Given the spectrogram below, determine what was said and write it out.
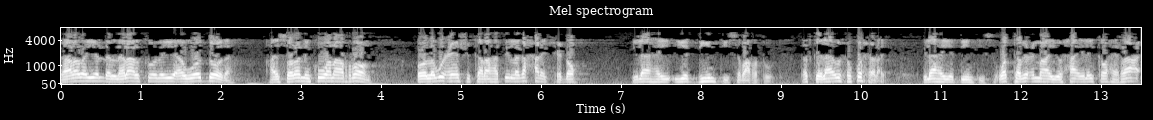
gaalada iyo dhaldhalaalkooda iyo awooddooda haysodhanin kuwanaa roon oo lagu ceeshi karaa haddii laga xadhig xidho ilaahay iyo diintiisa baa rabbi dadka ilaahay wuxuu ku xidhay ilaahay iyo diintiisa wattabic maa yuuxaa ilayka waxay raac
